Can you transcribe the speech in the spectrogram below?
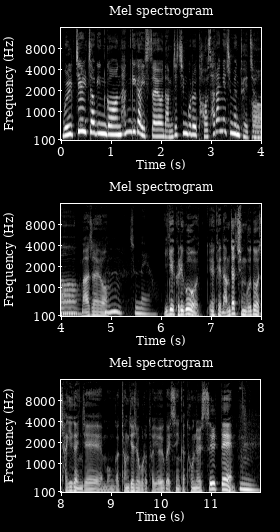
물질적인 건 한계가 있어요. 남자친구를 더 사랑해주면 되죠. 어. 맞아요. 음, 좋네요. 이게 그리고 이렇게 남자친구도 자기가 이제 뭔가 경제적으로 더 여유가 있으니까 돈을 쓸 때그 음.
